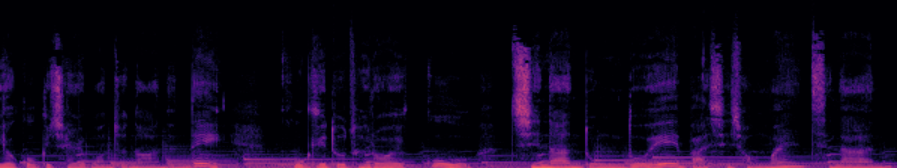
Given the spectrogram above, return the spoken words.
미역국이 제일 먼저 나왔는데 고기도 들어있고 진한 농도의 맛이 정말 진한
